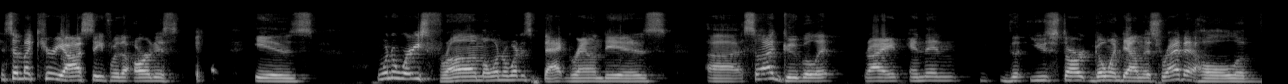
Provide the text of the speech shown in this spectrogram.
and so my curiosity for the artist is, I wonder where he's from. I wonder what his background is. Uh, so I Google it, right, and then the, you start going down this rabbit hole of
